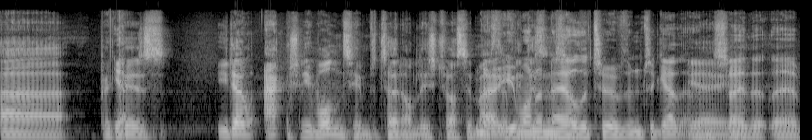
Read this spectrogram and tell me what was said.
uh, because. You don't actually want him to turn on Liz Truss and no, you want to nail the two of them together Yeah, and say that they're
